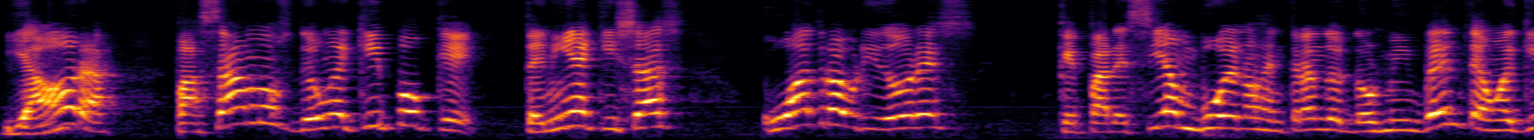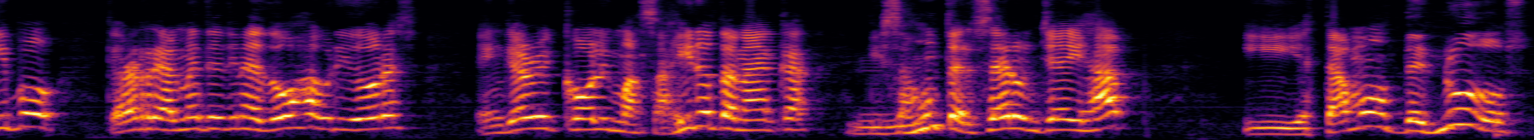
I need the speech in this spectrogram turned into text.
Y ahora pasamos de un equipo que tenía quizás cuatro abridores que parecían buenos entrando el 2020 a un equipo que ahora realmente tiene dos abridores en Gary Cole y Masahiro Tanaka, quizás un tercero en Jay Happ, y estamos desnudos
